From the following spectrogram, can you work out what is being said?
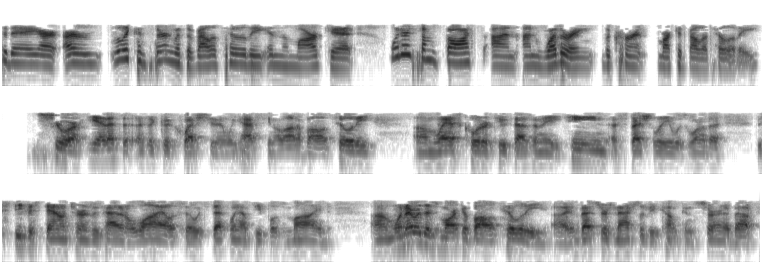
today are, are really concerned with the volatility in the market. What are some thoughts on, on weathering the current market volatility? Sure. Yeah, that's a, that's a good question, and we have seen a lot of volatility. Um, last quarter, 2018, especially, was one of the, the steepest downturns we've had in a while, so it's definitely on people's mind. Um, whenever there's market volatility, uh, investors naturally become concerned about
